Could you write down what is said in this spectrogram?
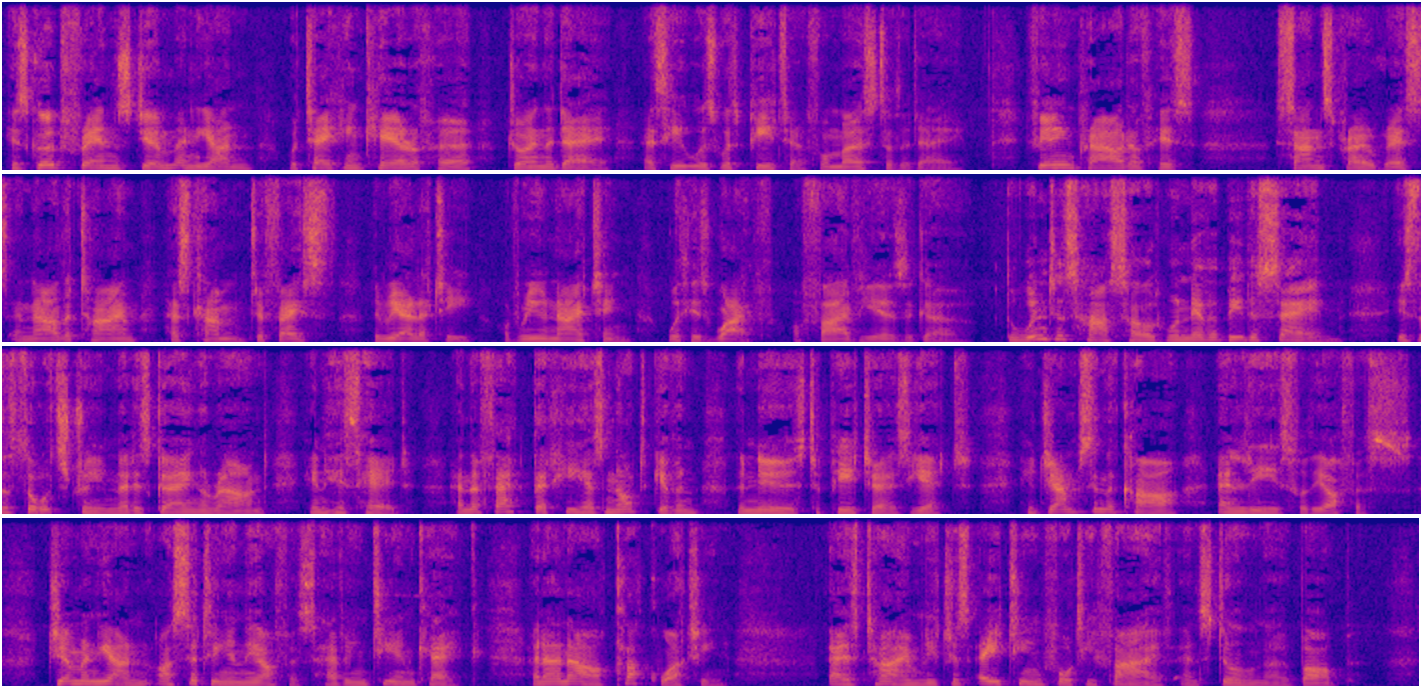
His good friends Jim and Jan were taking care of her during the day as he was with Peter for most of the day. Feeling proud of his son's progress and now the time has come to face the reality of reuniting with his wife of five years ago. The Winters household will never be the same is the thought stream that is going around in his head and the fact that he has not given the news to Peter as yet. He jumps in the car and leaves for the office. Jim and Jan are sitting in the office having tea and cake and are now clock watching as time reaches 1845 and still no Bob.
